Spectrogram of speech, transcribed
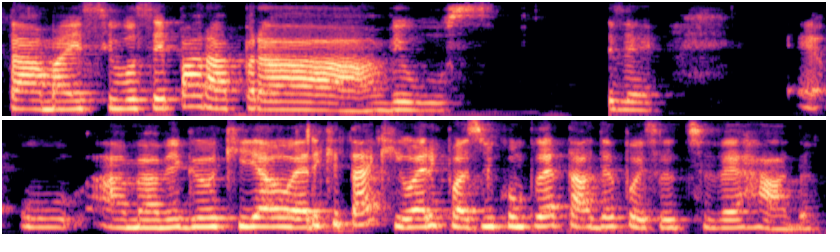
Tá, mas se você parar pra ver os. Pois é. É o, a meu amigo aqui, é o Eric tá aqui. O Eric pode me completar depois se eu estiver errada.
